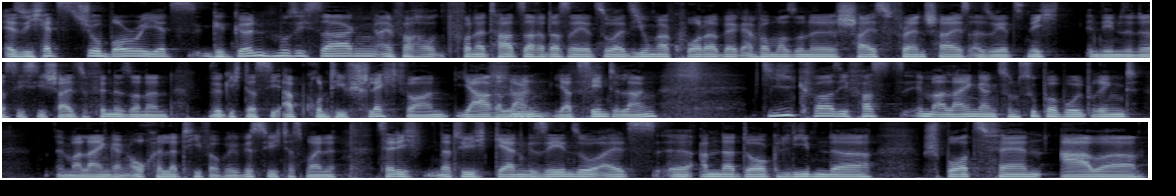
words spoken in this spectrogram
also ich hätte Joe Burrow jetzt gegönnt, muss ich sagen, einfach von der Tatsache, dass er jetzt so als junger Quarterback einfach mal so eine scheiß Franchise, also jetzt nicht in dem Sinne, dass ich sie scheiße finde, sondern wirklich, dass sie abgrundtief schlecht waren, jahrelang, hm. jahrzehntelang, die quasi fast im Alleingang zum Super Bowl bringt im Alleingang auch relativ, aber ihr wisst, wie ich das meine. Das hätte ich natürlich gern gesehen, so als äh, Underdog-liebender Sportsfan, aber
